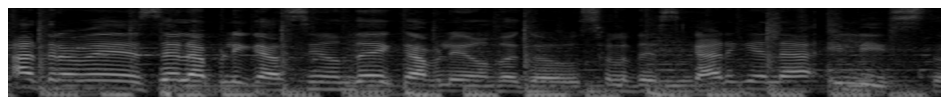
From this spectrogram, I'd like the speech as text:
a través de la aplicación de Cable on the Go. Solo descárguela y listo.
